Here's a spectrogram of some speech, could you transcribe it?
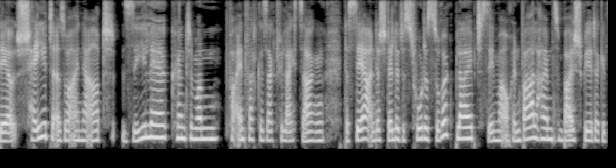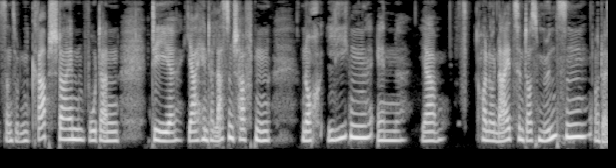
der Shade, also eine Art Seele, könnte man vereinfacht gesagt vielleicht sagen, dass der an der Stelle des Todes zurückbleibt. Das sehen wir auch in Walheim zum Beispiel. Da gibt's dann so einen Grabstein, wo dann die, ja, Hinterlassenschaften noch liegen in, ja, Hollow Knight sind aus Münzen oder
